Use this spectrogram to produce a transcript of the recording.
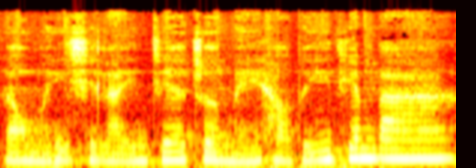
让我们一起来迎接这美好的一天吧。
